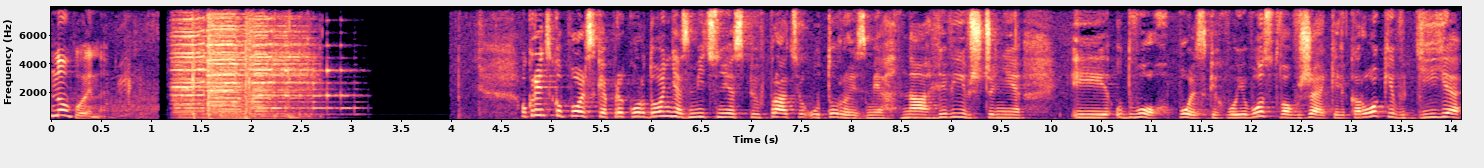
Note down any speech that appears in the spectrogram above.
Новини. Українсько-польське прикордоння зміцнює співпрацю у туризмі. На Львівщині і у двох польських воєводствах вже кілька років діє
